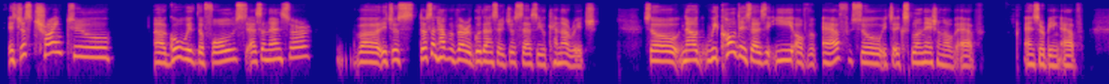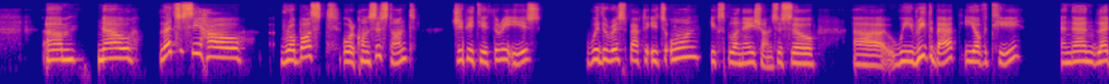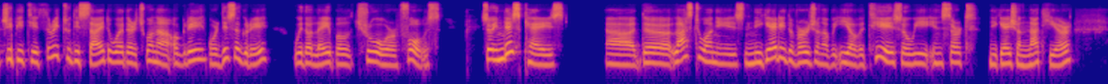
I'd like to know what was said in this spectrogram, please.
it's just trying to uh, go with the false as an answer, but it just doesn't have a very good answer. It just says you cannot reach. So now we call this as E of F. So it's explanation of F, answer being F. Um, now let's see how robust or consistent GPT-3 is with respect to its own explanations. So uh, we read back E of T and then let GPT-3 to decide whether it's going to agree or disagree with a label true or false. So in this case, uh, the last one is negated version of E of T. So we insert negation not here.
